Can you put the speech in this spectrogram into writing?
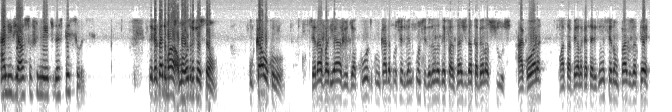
aliviar o sofrimento das pessoas. Secretário, uma, uma outra questão. O cálculo será variável de acordo com cada procedimento, considerando a defasagem da tabela SUS. Agora, com a tabela catarinense, serão pagos até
